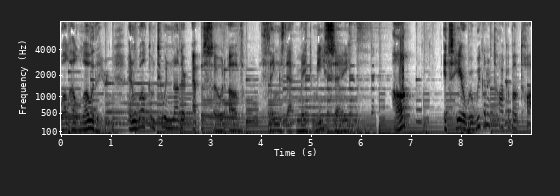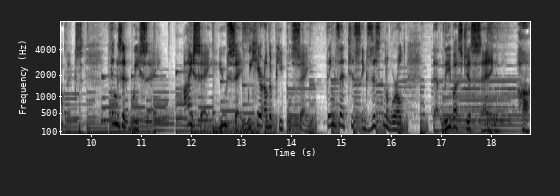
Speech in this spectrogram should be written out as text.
Well, hello there, and welcome to another episode of Things That Make Me Say, Huh? It's here where we're going to talk about topics, things that we say, I say, you say, we hear other people say, things that just exist in the world that leave us just saying, Huh?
